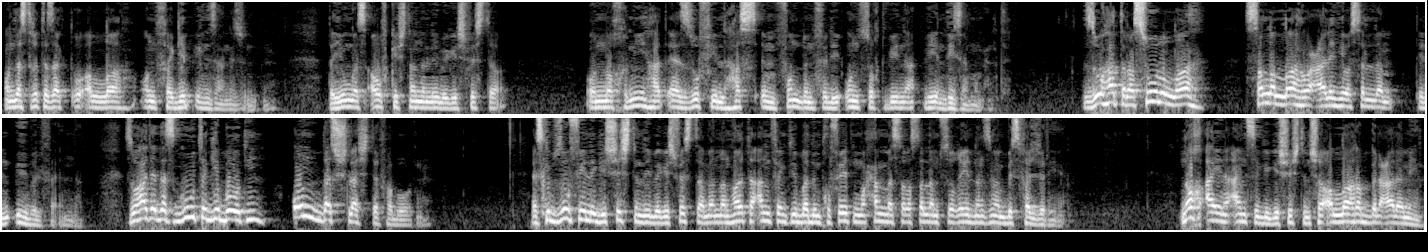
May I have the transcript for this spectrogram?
Und das dritte sagt, oh Allah, und vergib ihm seine Sünden. Der Junge ist aufgestanden, liebe Geschwister, und noch nie hat er so viel Hass empfunden für die Unzucht wie in diesem Moment. So hat Rasulullah sallallahu alaihi wasallam den Übel verändert. So hat er das Gute geboten und das Schlechte verboten. Es gibt so viele Geschichten, liebe Geschwister, wenn man heute anfängt über den Propheten Muhammad wasallam zu reden, dann sind wir bis Fajr hier. Noch eine einzige Geschichte, inshallah Rabbil Alamin.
